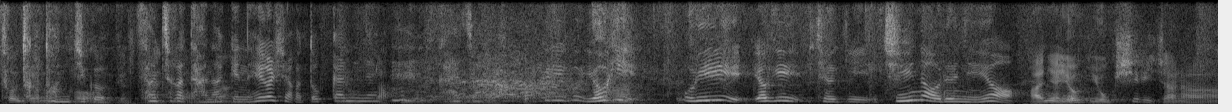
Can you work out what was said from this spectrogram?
던져놓고 던지고 이게 상처가 다 났겠네 해결씨가 똑같네. 놈. 가자. 그리고 여기 우리 여기 저기 주인 어른이요. 아니야 여기 욕실이잖아.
